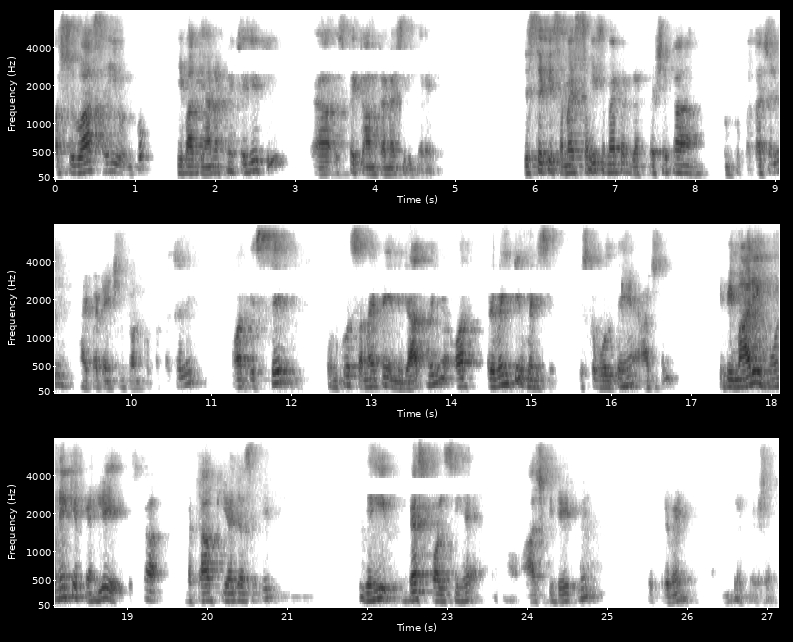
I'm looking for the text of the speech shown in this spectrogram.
और शुरुआत से ही उनको ये बात ध्यान रखनी चाहिए कि इस पर काम करना शुरू करें। जिससे कि समय, सही समय पर ब्लड प्रेशर का उनको पता चले हाइपरटेंशन का उनको पता चले और इससे उनको समय पे निजात मिले और प्रिवेंटिव मेडिसिन जिसको बोलते हैं आजकल, कि बीमारी होने के पहले उसका बचाव किया जा सके। यही बेस्ट पॉलिसी है आज की डेट में टू प्रिवेंट ब्लड प्रेशर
